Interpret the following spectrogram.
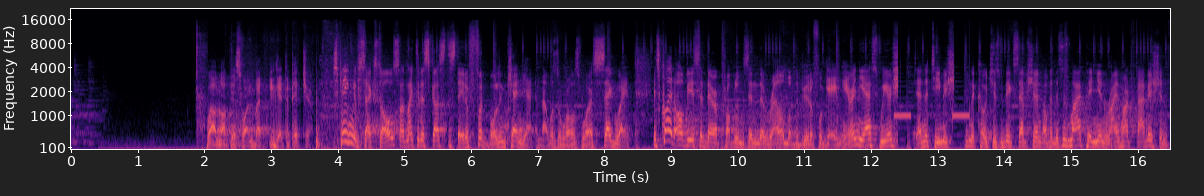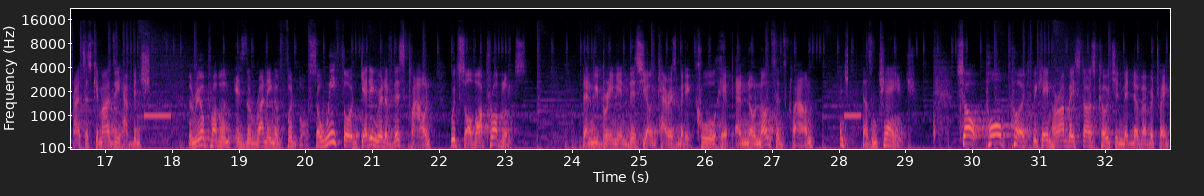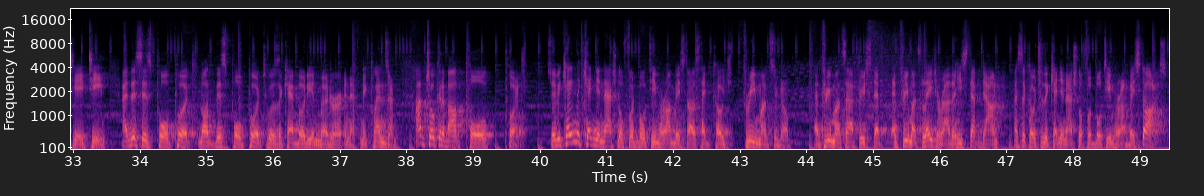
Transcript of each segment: Well, not this one, but you get the picture. Speaking of sex dolls, I'd like to discuss the state of football in Kenya, and that was the world's worst segue. It's quite obvious that there are problems in the realm of the beautiful game here, and yes, we are shit, and the team is shit, and the coaches, with the exception of, and this is my opinion, Reinhard Fabisch and Francis Kimanzi have been shit. The real problem is the running of football, so we thought getting rid of this clown would solve our problems. Then we bring in this young, charismatic, cool, hip, and no nonsense clown, and doesn't change. So, Paul Put became Harambe Stars coach in mid November 2018. And this is Paul Put, not this Pol Pot, who was a Cambodian murderer and ethnic cleanser. I'm talking about Paul Put. So, he became the Kenyan national football team Harambe Stars head coach three months ago. And three months after he stepped, and three months later, rather, he stepped down as the coach of the Kenyan national football team Harambe Stars.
